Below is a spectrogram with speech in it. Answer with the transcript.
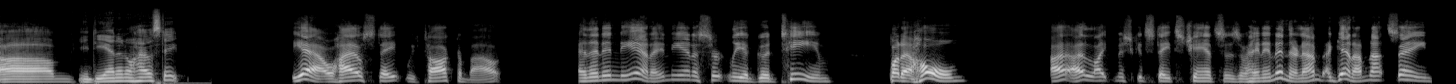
Um, Indiana and Ohio State. yeah, Ohio State, we've talked about. And then Indiana. Indiana's certainly a good team, but at home, I, I like Michigan State's chances of hanging in there. Now, I'm- again, I'm not saying,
